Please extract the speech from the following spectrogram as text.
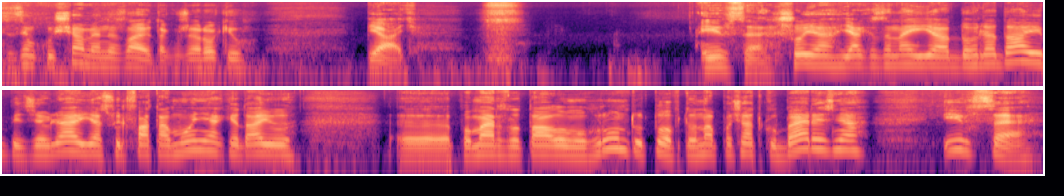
З цим кущам я не знаю, так вже років 5. І все. Що я, як за нею я доглядаю, підживляю, я сульфат амонія кидаю е, по мерзлоталому ґрунту, тобто на початку березня і все.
